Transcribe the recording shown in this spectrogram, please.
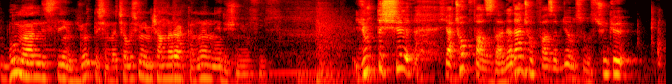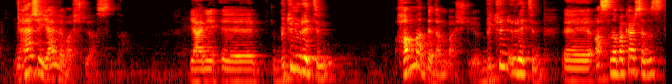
Bu mühendisliğin yurt dışında çalışma imkanları hakkında ne düşünüyorsunuz? Yurt dışı ya çok fazla. Neden çok fazla biliyor musunuz? Çünkü her şey yerle başlıyor aslında. Yani e, bütün üretim ham maddeden başlıyor. Bütün üretim e, aslına bakarsanız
